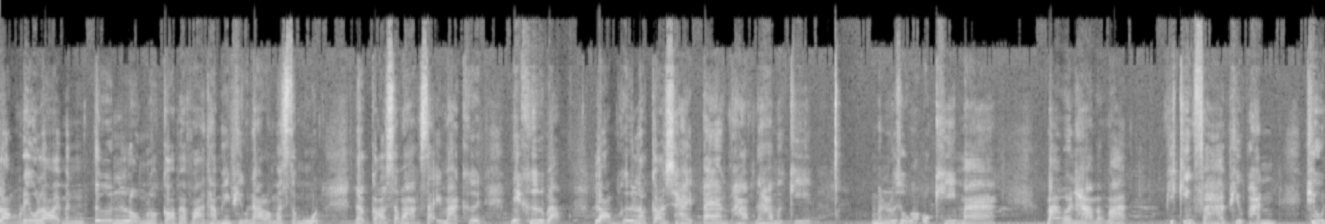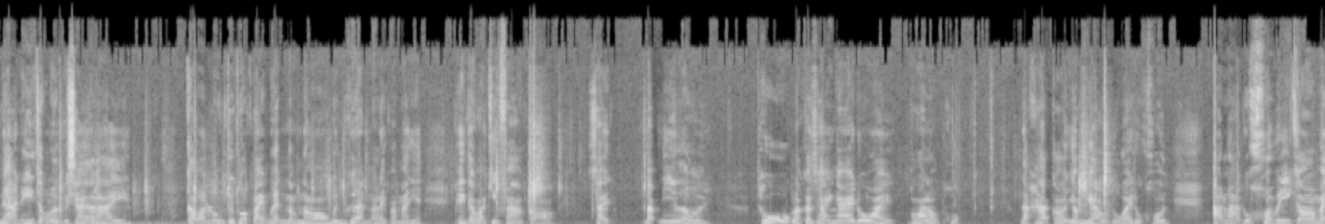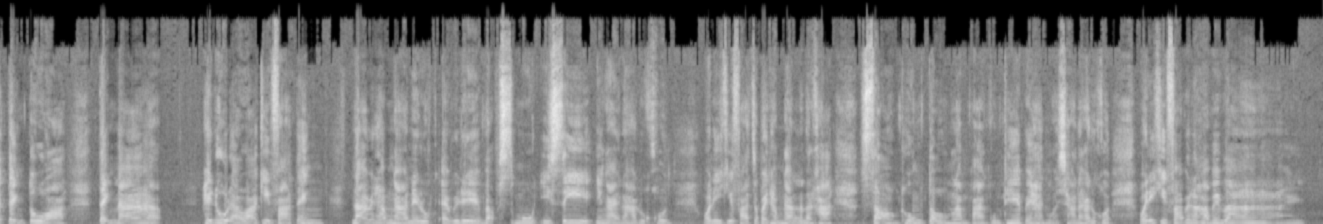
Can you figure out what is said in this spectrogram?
ร่องริ้วรอยมันตื้นลงแล้วก็แบบว่าทำให้ผิวหน้าเรามันสมูทแล้วก็สว่างใสมากขึ้น นี่คือแบบรองพื้นแล้วก็ใช้แป้งพับนะคะเมื่อกี้ มันรู้สึกว่าโอเคมาก บางคนถามแบบว่า พี่กิ่งฟ้าผิวพรรณผิวหน้าดีจังเลยไปใช้อะไร ก็บำรุงทั่วไปเหมือนน้องๆเพื่อนๆอะไรประมาณนี้เพียงแต่ว่ากิ่งฟ้าก็ใช้แบบนี้เลย ถูกแล้วก็ใช้ง่ายด้วย เพราะว่าเราพกราคาก็ย่อมเยาด้วยทุกคน เอาล่ะทุกคนวันนี้ก็ไม่แต่งตัวแต่งหน้าให้ดูแล้วว่ากีฟ้าแต่งหน้าไปทำงานในลุค everyday แบบ smooth easy ยังไงนะคะทุกคน วันนี้กีฟ้าจะไปทำงานแล้วนะคะสองทุ่มตรงลำปางกรุงเทพไปหาหัวช้านะคะทุกคน วันนี้กีฟ้าไปแล้วค่ะ บ๊ายบาย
